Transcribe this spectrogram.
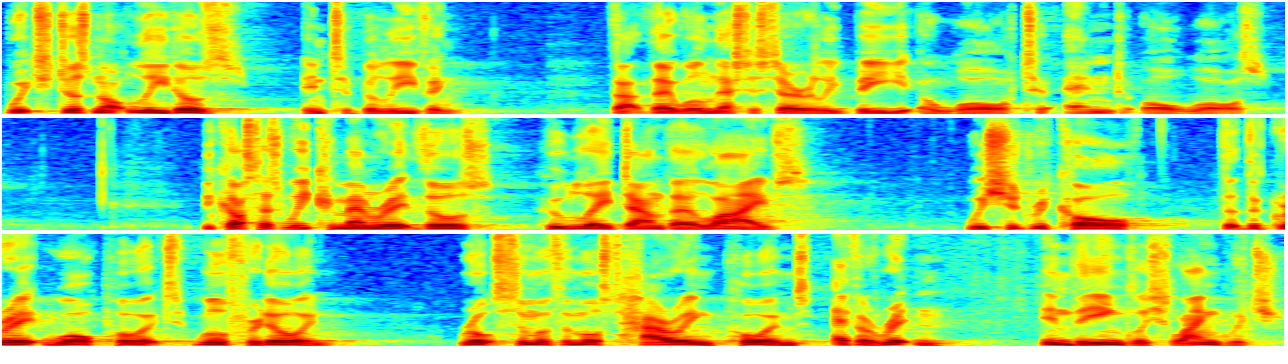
which does not lead us into believing that there will necessarily be a war to end all wars. Because as we commemorate those who laid down their lives, we should recall that the great war poet Wilfred Owen wrote some of the most harrowing poems ever written in the English language.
